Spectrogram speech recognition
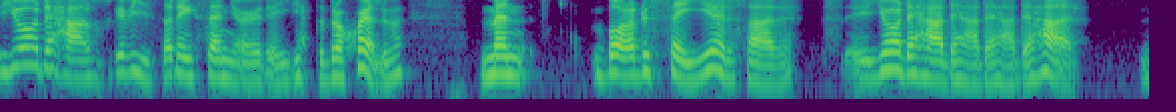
gör det här så ska jag visa dig, sen gör jag det jättebra själv. Men bara du säger så här, gör det här, det här, det här, det här. Ja,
